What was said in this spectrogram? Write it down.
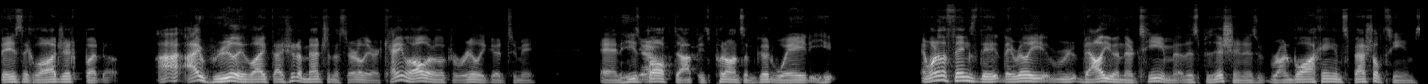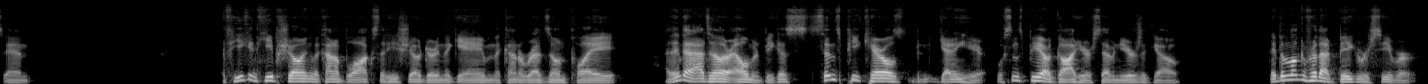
basic logic. But I, I really liked, I should have mentioned this earlier. Kenny Lawler looked really good to me. And he's yep. bulked up. He's put on some good weight. He, and one of the things they, they really value in their team at this position is run blocking and special teams. And if he can keep showing the kind of blocks that he showed during the game, and the kind of red zone play, I think that adds another element because since Pete Carroll's been getting here, well, since Pete got here seven years ago, they've been looking for that big receiver.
